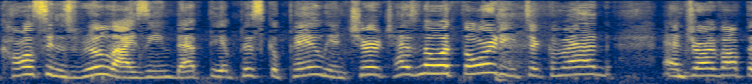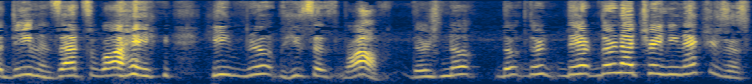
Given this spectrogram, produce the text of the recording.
Carlson is realizing that the Episcopalian Church has no authority to command and drive out the demons. That's why he real, he says, "Wow, there's no they're they're they're not training exorcists,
